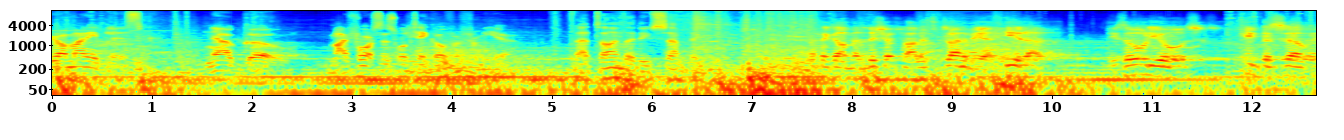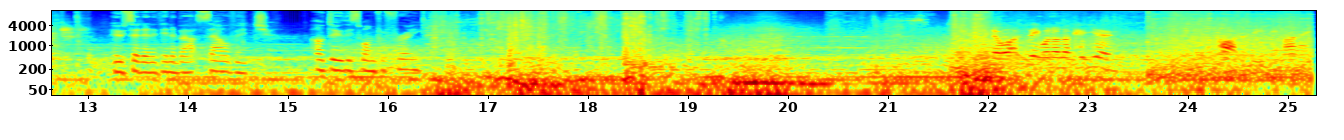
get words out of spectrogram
your money, Blisk. Now go. My forces will take over from here. That time they do something. I think our militia pilot's trying to be a hero. He's all yours. Keep the salvage. Who said anything about salvage? I'll do this one for free. You know what I see when I look at you? Part of easy money.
